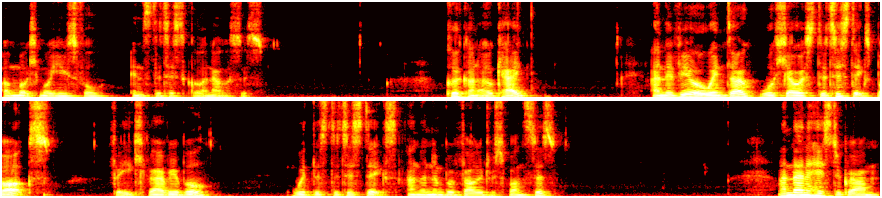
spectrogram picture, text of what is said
are much more useful in statistical analysis. Click on OK and the viewer window will show a statistics box for each variable with the statistics and the number of valid responses. And then a histogram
